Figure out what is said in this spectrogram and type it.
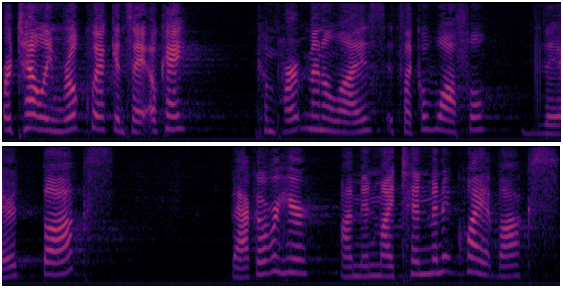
or tell him real quick and say, okay, compartmentalize. It's like a waffle. There, box. Back over here. I'm in my 10-minute quiet box.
